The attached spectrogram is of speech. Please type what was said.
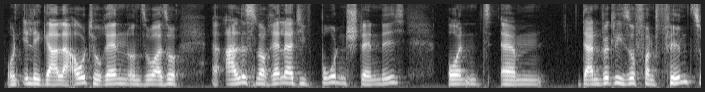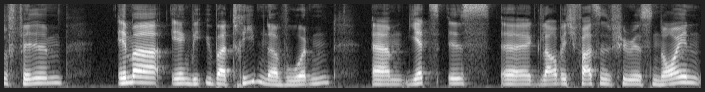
und illegale Autorennen und so. Also äh, alles noch relativ bodenständig und ähm, dann wirklich so von Film zu Film immer irgendwie übertriebener wurden. Ähm, jetzt ist, äh, glaube ich, Fast and Furious 9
